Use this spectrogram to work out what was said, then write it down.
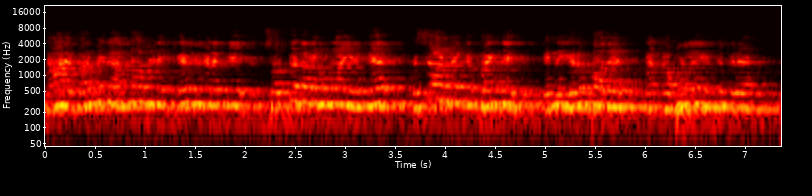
நாளை மறுமையில அண்ணாவுடைய கேள்விகளுக்கு சொர்க்க நரகம்லாம் இருக்கு விசாரணைக்கு பயந்து என்னை எழுப்பாத நான் கபர்ல இருந்துக்கிறேன்.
